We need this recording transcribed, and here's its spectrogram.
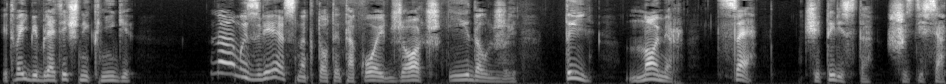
и твои библиотечные книги — известно, кто ты такой, Джордж Идолджи. Ты номер С-462.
